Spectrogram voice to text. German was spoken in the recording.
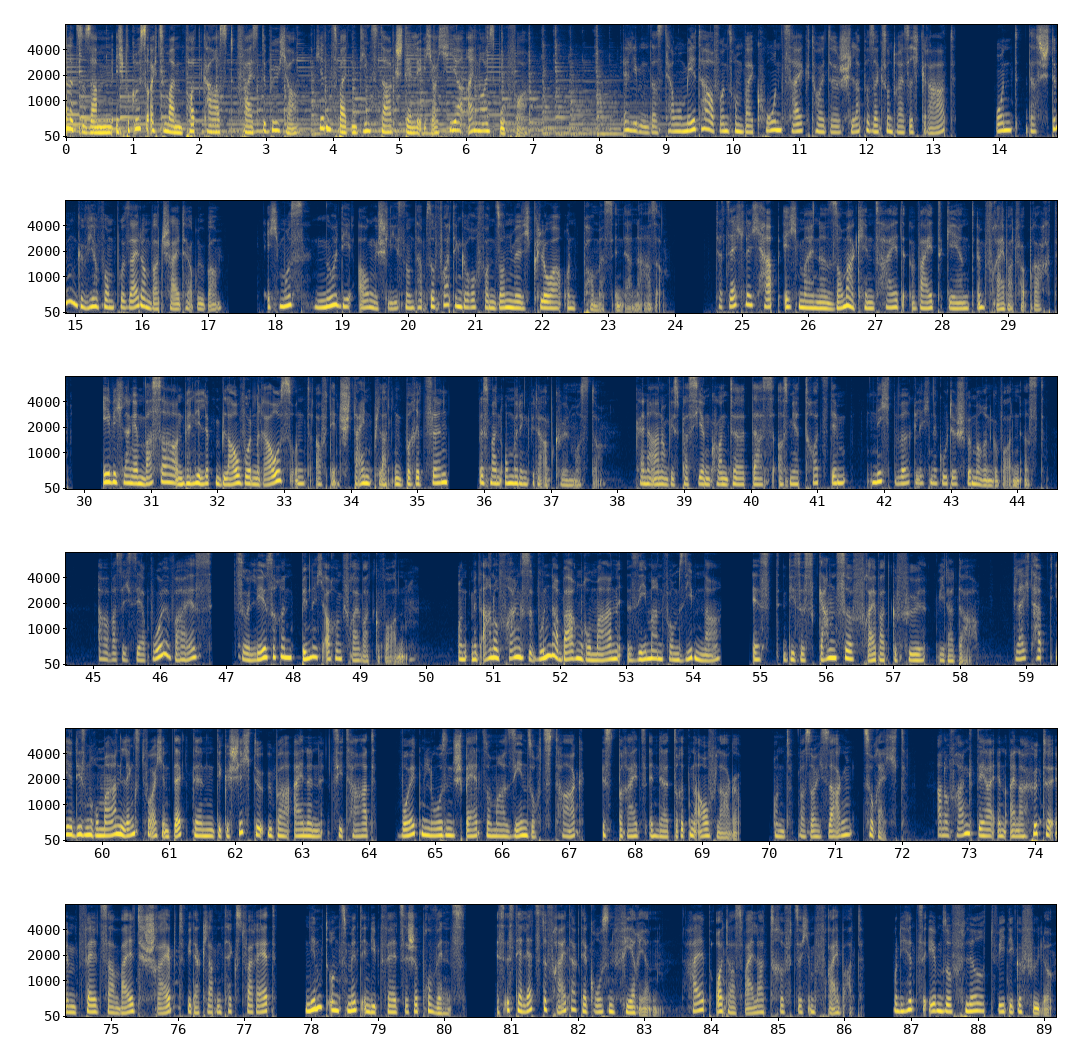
Hallo zusammen, ich begrüße euch zu meinem Podcast Feiste Bücher. Jeden zweiten Dienstag stelle ich euch hier ein neues Buch vor. Ihr Lieben, das Thermometer auf unserem Balkon zeigt heute schlappe 36 Grad und das Stimmengewirr vom Poseidonbad schallt herüber. Ich muss nur die Augen schließen und habe sofort den Geruch von Sonnenmilch, Chlor und Pommes in der Nase. Tatsächlich habe ich meine Sommerkindheit weitgehend im Freibad verbracht. Ewig lang im Wasser und wenn die Lippen blau wurden, raus und auf den Steinplatten britzeln, bis man unbedingt wieder abkühlen musste. Keine Ahnung, wie es passieren konnte, dass aus mir trotzdem nicht wirklich eine gute Schwimmerin geworden ist. Aber was ich sehr wohl weiß, zur Leserin bin ich auch im Freibad geworden. Und mit Arno Franks wunderbarem Roman Seemann vom Siebener ist dieses ganze Freibadgefühl wieder da. Vielleicht habt ihr diesen Roman längst für euch entdeckt, denn die Geschichte über einen, Zitat, wolkenlosen Spätsommer-Sehnsuchtstag ist bereits in der dritten Auflage. Und was soll ich sagen? Zu Recht. Anno Frank, der in einer Hütte im Pfälzer Wald schreibt, wie der Klappentext verrät, nimmt uns mit in die pfälzische Provinz. Es ist der letzte Freitag der großen Ferien. Halb Ottersweiler trifft sich im Freibad, wo die Hitze ebenso flirrt wie die Gefühle.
